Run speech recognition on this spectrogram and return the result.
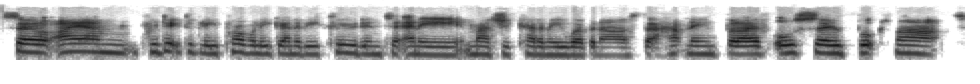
So I am predictably probably going to be clued into any Magic Academy webinars that are happening, but I've also bookmarked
